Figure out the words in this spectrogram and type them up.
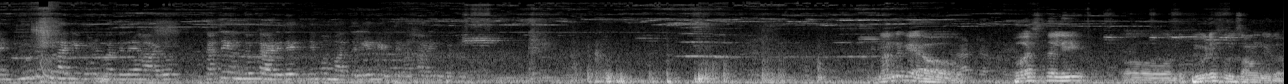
ಅಂಡ್ ಬ್ಯೂಟಿಫುಲ್ ಆಗಿ ಮೂಡಿ ಬಂದಿದೆ, ಹಾಡು. ಕಥೆಯೊಂದು ಕಾಡಿದೆ. ನಿಮ್ಮ ಮಾತಲ್ಲಿ ಏನು ಹೇಳ್ತೀರಾ ಹಾಡಿನ ಬಗ್ಗೆ? ನನಗೆ ಪರ್ಸ್ನಲಿ ಒಂದು ಬ್ಯೂಟಿಫುಲ್ ಸಾಂಗ್ ಇದು.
